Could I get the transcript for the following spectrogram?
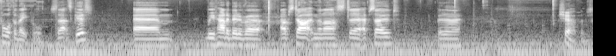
4th of April. So that's good. Um, we've had a bit of a upstart in the last uh, episode, but uh, Shit happens.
